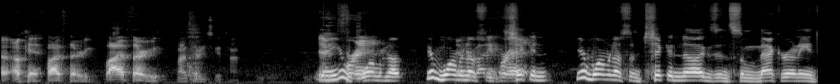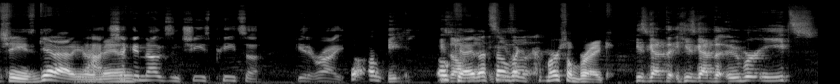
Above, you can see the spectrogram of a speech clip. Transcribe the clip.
Uh, okay, five thirty. Five thirty. Five thirty is a good time. Yeah, you're For- warming up. You're warming up some for Ed. chicken. You're warming up some chicken nugs and some macaroni and cheese. Get out of here, Nah, man. chicken nugs and cheese pizza. Get it right. Uh, He- Okay, on the- that sounds like on- a commercial break. He's got the he's got the Uber Eats,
